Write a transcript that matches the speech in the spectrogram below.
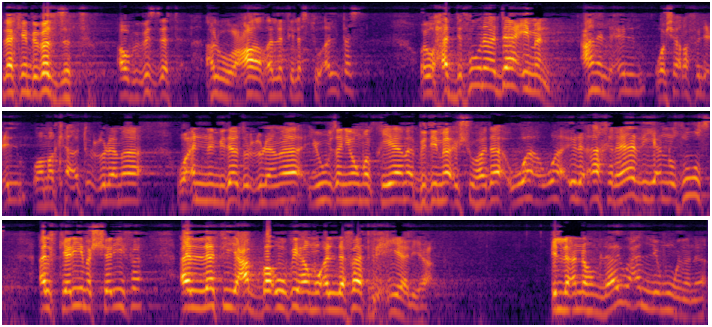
لكن ببزة أو ببزة الوعاظ التي لست ألبس ويحدثون دائما عن العلم وشرف العلم ومكانة العلماء وأن مداد العلماء يوزن يوم القيامة بدماء الشهداء وإلى آخر هذه النصوص الكريمة الشريفة التي عبأوا بها مؤلفات بحيالها. إلا أنهم لا يعلموننا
